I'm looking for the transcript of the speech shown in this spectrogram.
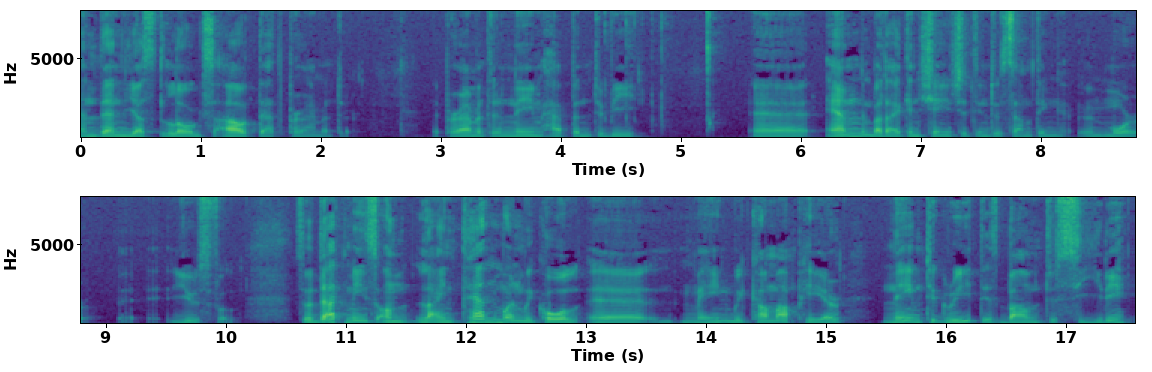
and then just logs out that parameter. The parameter name happened to be uh, n, but I can change it into something uh, more uh, useful. So that means on line 10 when we call uh, main, we come up here, name to greet is bound to Siri,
